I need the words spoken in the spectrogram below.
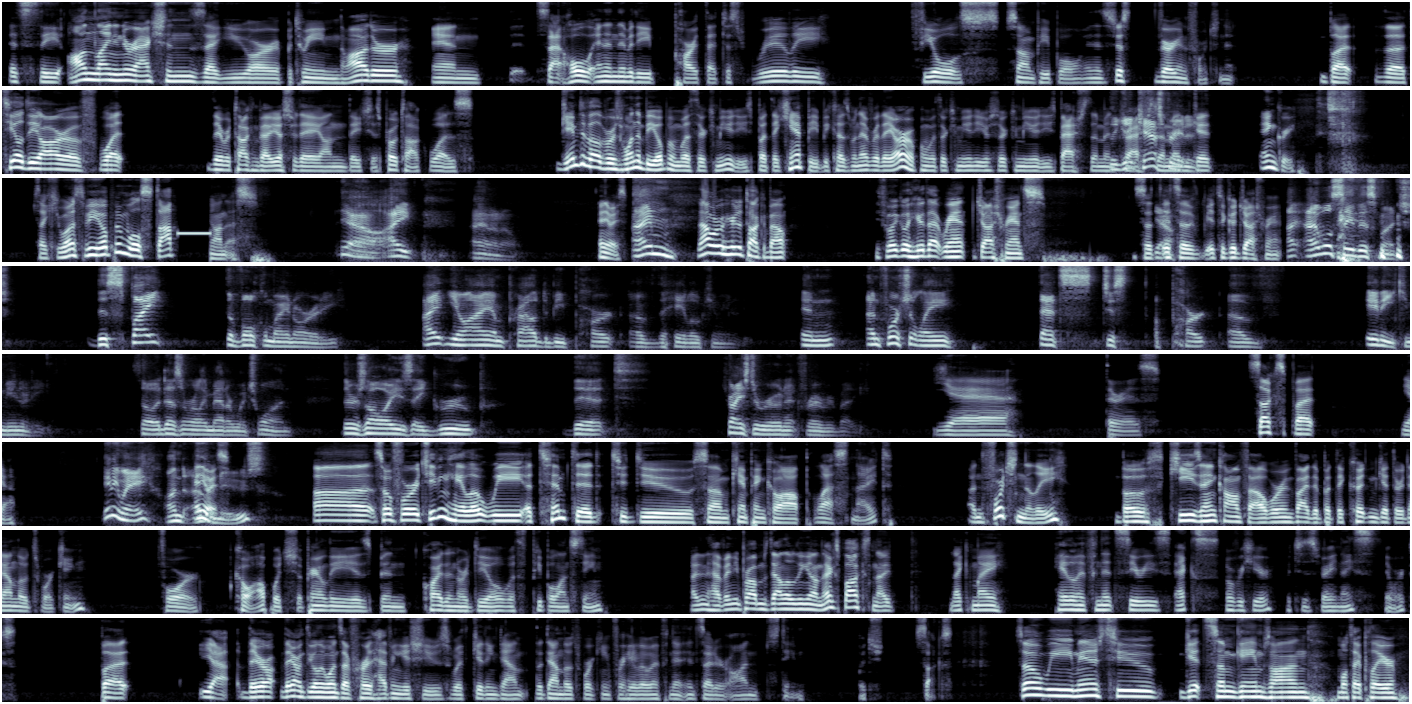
It's the online interactions that you are between the monitor and it's that whole anonymity part that just really fuels some people and it's just very unfortunate. But the tldr of what they were talking about yesterday on the hcs pro talk was game developers want to be open with their communities but they can't be because whenever they are open with their communities their communities bash them and They trash them and get angry. It's like you want us to be open? We'll stop on this Yeah, I I don't know. anyways I'm not what we're here to talk about. If you want to go hear that rant, Josh rants. It's a Yeah. it's a it's a good Josh rant. I, I will say this much. Despite the vocal minority, I you know, I am proud to be part of the Halo community. And unfortunately, that's just a part of any community. So it doesn't really matter which one. There's always a group that tries to ruin it for everybody. Yeah, there is. Sucks, but yeah. Anyway, on to Anyways. other news. Uh, so for achieving Halo, we attempted to do some campaign co-op last night. Unfortunately, both Keys and Confal were invited, but they couldn't get their downloads working for co-op, which apparently has been quite an ordeal with people on Steam. I didn't have any problems downloading it on Xbox, and I like my Halo Infinite Series X over here, which is very nice. It works, but yeah, they're they aren't the only ones I've heard having issues with getting down the downloads working for Halo Infinite Insider on Steam, which sucks. So we managed to get some games on multiplayer,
